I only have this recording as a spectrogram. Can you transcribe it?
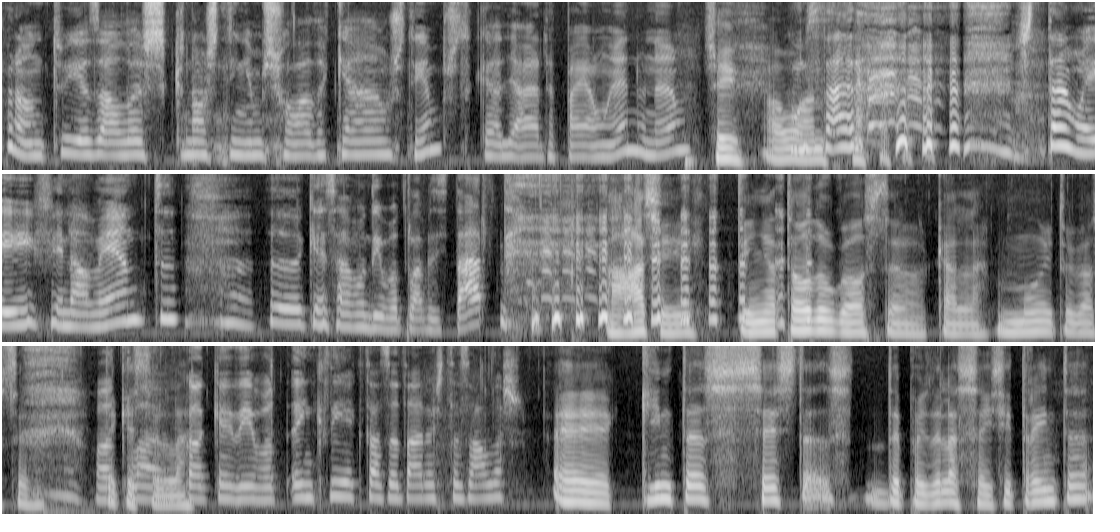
Pronto, e as aulas que nós tínhamos falado aqui há uns tempos, se calhar pai, há um ano, não? Sim, há um ano. Estão aí, finalmente. Uh, quem sabe um dia vou-te lá visitar. Ah, sim, tinha todo o gosto, Carla, muito gosto de que ser lá. Qualquer dia. Vou... Em que dia é que estás a dar estas aulas? Eh, quintas, sextas, depois das 6 e 30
